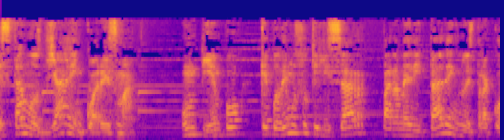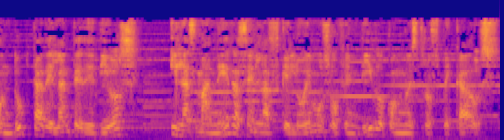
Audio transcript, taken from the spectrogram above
Estamos ya en Cuaresma, un tiempo que podemos utilizar para meditar en nuestra conducta delante de Dios y las maneras en las que lo hemos ofendido con nuestros pecados.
